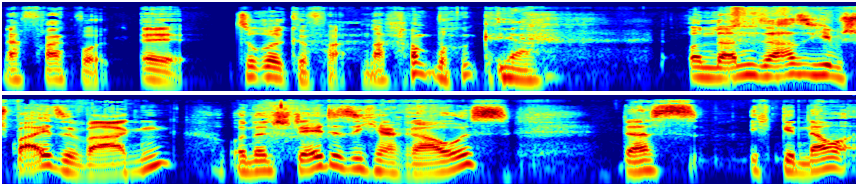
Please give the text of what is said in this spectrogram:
nach Frankfurt, äh, zurückgefahren, nach Hamburg. ja. Und dann saß ich im Speisewagen und dann stellte sich heraus, dass ich genau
